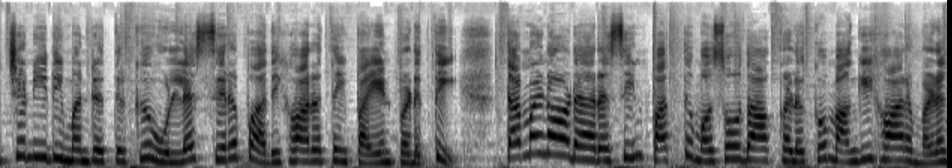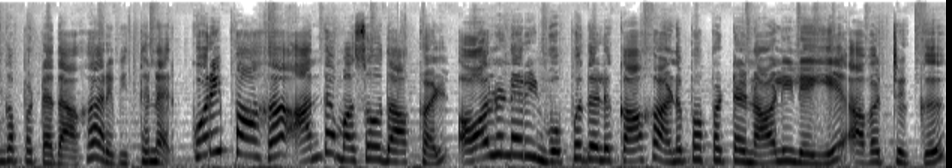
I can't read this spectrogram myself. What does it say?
உச்சநீதிமன்றத்திற்கு உள்ள சிறப்பு அதிகாரத்தை பயன்படுத்தி தமிழ்நாடு அரசின் பத்து மசோதாக்களுக்கும் அங்கீகாரம் வழங்கப்பட்டதாக அறிவித்தனர். குறிப்பாக அந்த மசோதாக்கள் ஆளுநரின் ஒப்புதலுக்காக அனுப்பப்பட்ட நாளிலேயே அவற்றுக்கு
